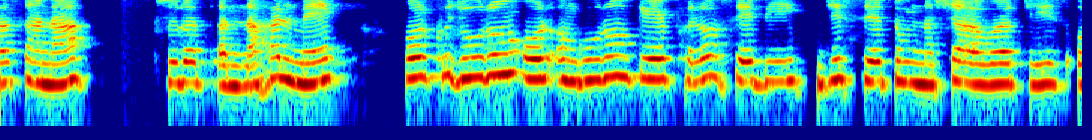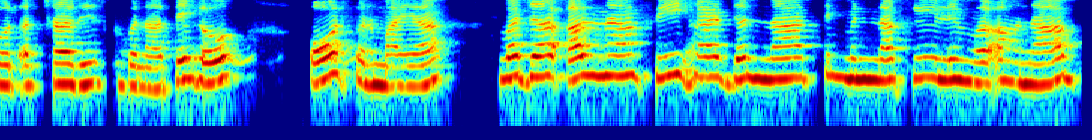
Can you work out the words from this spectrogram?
हसना। सूरत अन्नहल में और खजूरों और अंगूरों के फलों से भी, जिससे तुम नशावर चीज़ और अच्छा रिस्क बनाते हो। और फरमाया वजह अलना फीहा मिन नखील व अनाब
